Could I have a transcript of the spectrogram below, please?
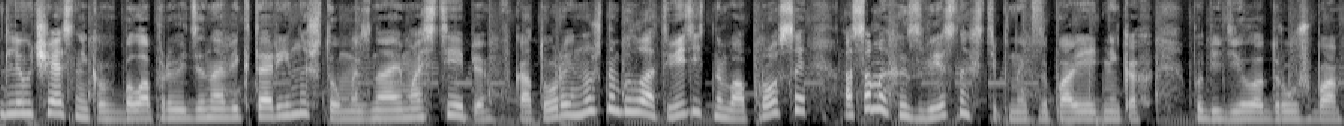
Для участников была проведена викторина «Что мы знаем о степи», в которой нужно было ответить на вопросы о самых известных степных заповедниках. Победила дружба.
